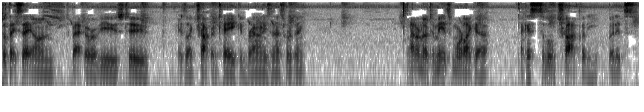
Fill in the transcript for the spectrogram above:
what they say on tobacco reviews too. It's like chocolate cake and brownies and that sort of thing. I don't know. To me, it's more like a. I guess it's a little chocolatey, but it's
